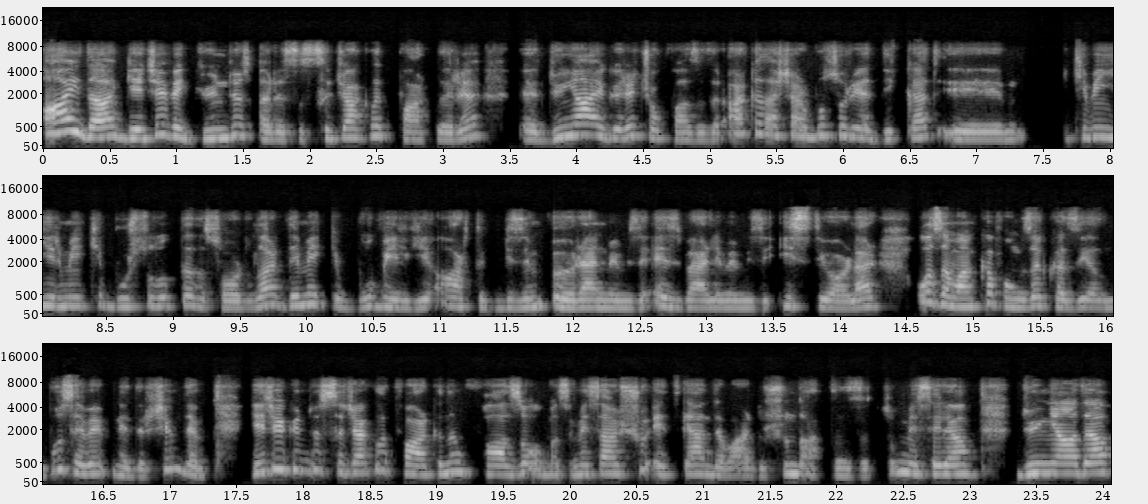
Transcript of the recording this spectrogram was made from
Ayda gece ve gündüz arası sıcaklık farkları e, dünyaya göre çok fazladır. Arkadaşlar bu soruya dikkat e, 2022 burslulukta da sordular. Demek ki bu bilgiyi artık bizim öğrenmemizi, ezberlememizi istiyorlar. O zaman kafamıza kazıyalım. Bu sebep nedir? Şimdi gece gündüz sıcaklık farkının fazla olması. Mesela şu etken de vardır. Şunu da aklınızda tutun. Mesela dünyada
